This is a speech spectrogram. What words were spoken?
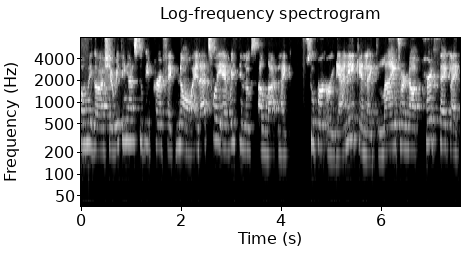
oh my gosh everything has to be perfect no and that's why everything looks a lot like super organic and like lines are not perfect like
